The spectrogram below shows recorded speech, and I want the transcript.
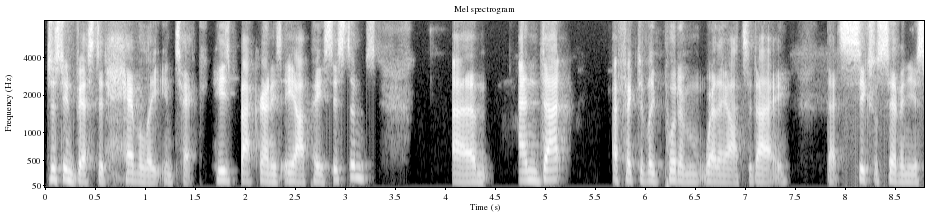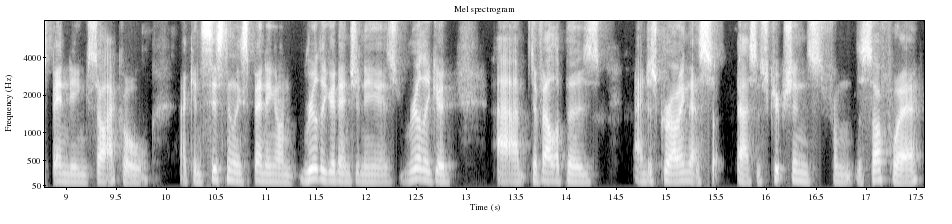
just invested heavily in tech. His background is ERP systems. Um, and that effectively put him where they are today. That six or seven year spending cycle, uh, consistently spending on really good engineers, really good uh, developers, and just growing that uh, subscriptions from the software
